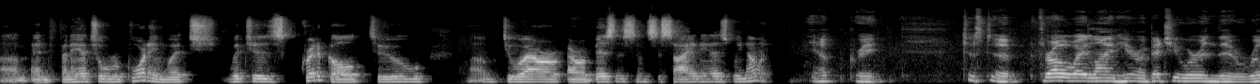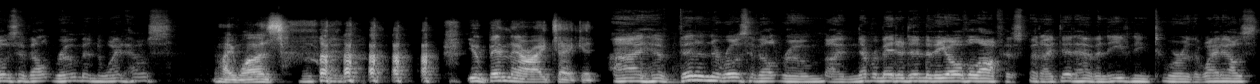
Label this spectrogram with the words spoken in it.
um, and financial reporting, which which is critical to um, to our our business and society as we know it. Yep, great. Just a throwaway line here. I bet you were in the Roosevelt room in the White House. I was. You've been there, I take it. I have been in the Roosevelt room. I never made it into the Oval Office, but I did have an evening tour of the White House.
